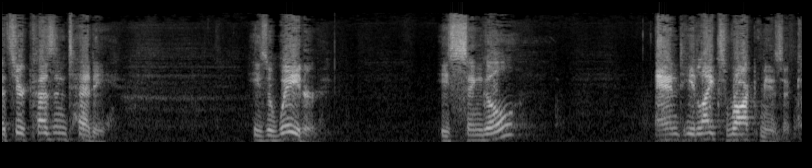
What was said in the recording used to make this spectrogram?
That's your cousin Teddy. He's a waiter. He's single. And he likes rock music.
